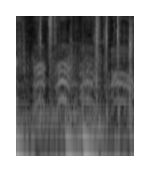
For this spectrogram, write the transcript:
Ha ha ha ha!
